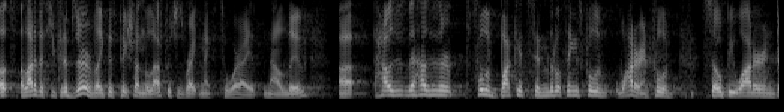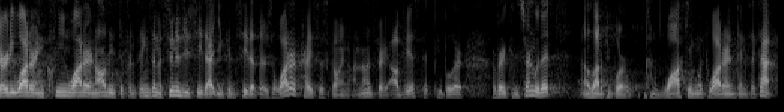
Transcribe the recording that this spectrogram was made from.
a lot of this you could observe, like this picture on the left, which is right next to where I now live. Uh, houses, the houses are full of buckets and little things full of water and full of soapy water and dirty water and clean water and all these different things. And as soon as you see that, you can see that there's a water crisis going on. Now, It's very obvious that people are, are very concerned with it. And a lot of people are kind of walking with water and things like that.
